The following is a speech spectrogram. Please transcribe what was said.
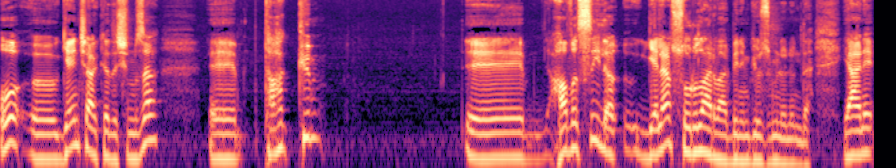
o e, genç arkadaşımıza e, tahakküm e, havasıyla gelen sorular var benim gözümün önünde. Yani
